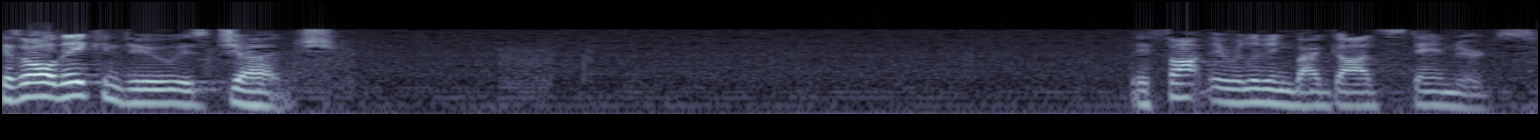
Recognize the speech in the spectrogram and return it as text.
Because all they can do is judge. They thought they were living by God's standards.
